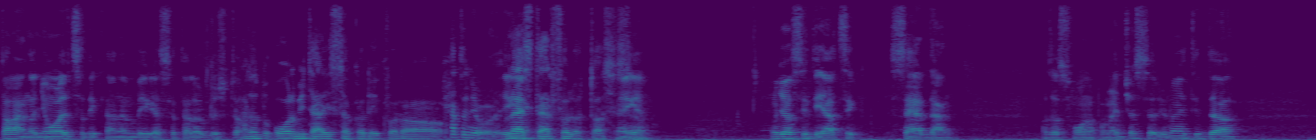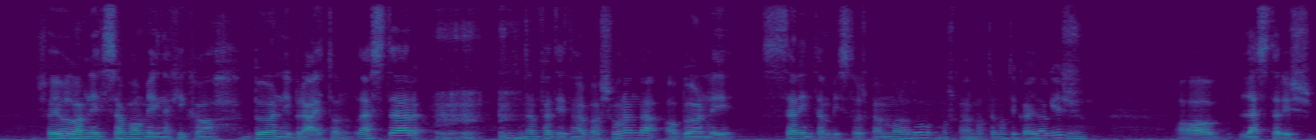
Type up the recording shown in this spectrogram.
talán a nyolcadiknál nem végezhet előbb. És hát ott orbitális szakadék van a, hát a nyol... Leicester fölött, azt hiszem. Igen. Ugye a City játszik szerdán, azaz holnap a Manchester United-del, És ha jól emlékszem, van még nekik a Burnley, Brighton, Leicester, nem feltétlenül ebben a sorrendben, a Burnley szerintem biztos bennmaradó, most már matematikailag is. A Leicester is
